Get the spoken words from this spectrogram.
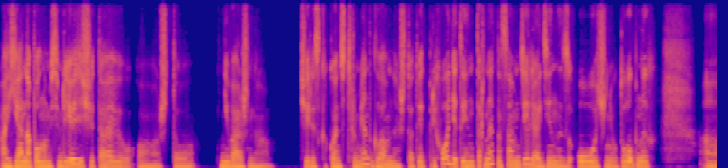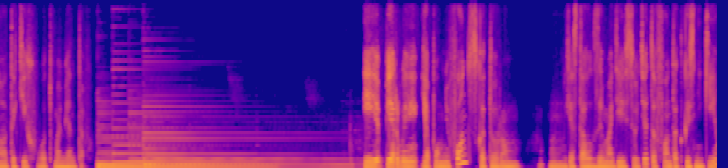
А я на полном серьезе считаю, а, что неважно, через какой инструмент, главное, что ответ приходит. И интернет на самом деле один из очень удобных а, таких вот моментов. И первый, я помню, фонд, с которым я стала взаимодействовать, это фонд «Отказники».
